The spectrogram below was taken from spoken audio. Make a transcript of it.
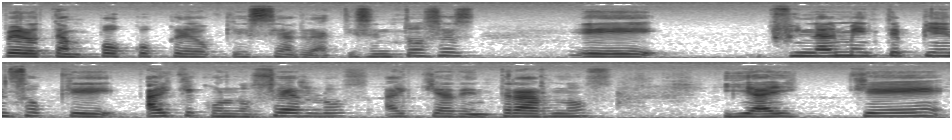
pero tampoco creo que sea gratis. Entonces, eh, finalmente pienso que hay que conocerlos, hay que adentrarnos y hay que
